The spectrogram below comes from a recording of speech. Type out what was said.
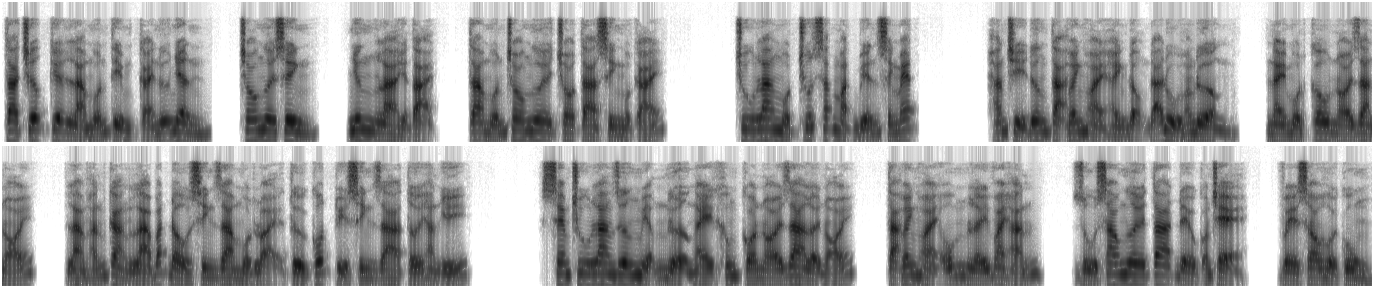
ta trước kia là muốn tìm cái nữ nhân, cho ngươi sinh, nhưng là hiện tại, ta muốn cho ngươi cho ta sinh một cái. Chu lang một chút sắc mặt biến xanh mét. Hắn chỉ đương tạ hoanh hoài hành động đã đủ hoang đường, này một câu nói ra nói, làm hắn càng là bắt đầu sinh ra một loại từ cốt tủy sinh ra tới hàn ý. Xem Chu lang dương miệng nửa ngày không có nói ra lời nói, tạ hoanh hoài ôm lấy vai hắn, dù sao ngươi ta đều còn trẻ, về sau hồi cung.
